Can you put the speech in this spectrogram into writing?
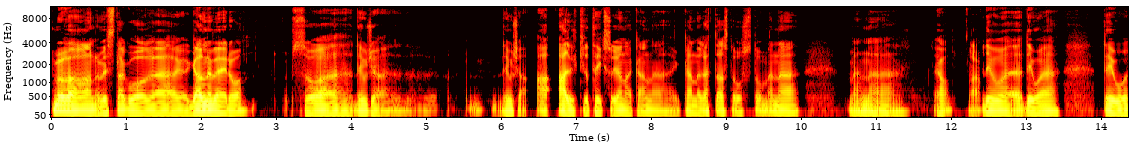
smørerne hvis det går eh, galne vei, da. Så det er jo ikke Det er jo ikke all kritikk som gjerne kan, kan rettes til oss, da, men, eh, men eh, ja. Ja. Det er jo, eh, det er jo, det er jo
